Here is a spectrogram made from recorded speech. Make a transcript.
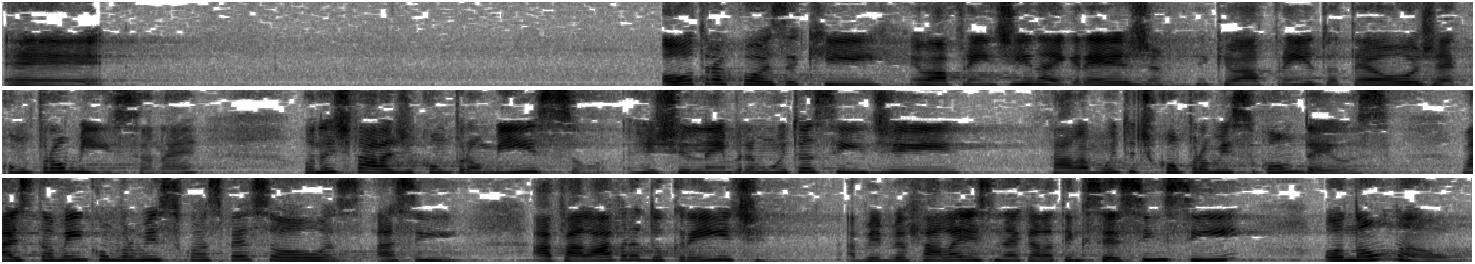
É... Outra coisa que eu aprendi na igreja, e que eu aprendo até hoje, é compromisso, né? Quando a gente fala de compromisso, a gente lembra muito assim de. fala muito de compromisso com Deus mas também compromisso com as pessoas. Assim, a palavra do crente, a Bíblia fala isso, né? Que ela tem que ser sim, sim ou não, não.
